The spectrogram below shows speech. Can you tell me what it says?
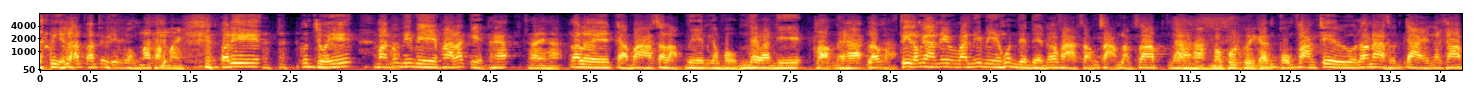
ทวีรัตน์พัฒนีวงศ์มาทำไมพอดีคุณฉุยมันพวกนี้มีภารกิจนะฮะใช่ฮะก็เลยจะมาสลับเวรกับผมในวันนี้ครับนะฮะแล้วครับที่ทำงานในวันนี้มีหุ้นเด่นๆมาฝากสองสามหลักทรัพย์นะอ่าฮะมาพูดคุยผกันมผมฟังชื่อดูแล้วน่าสนใจนะครับ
